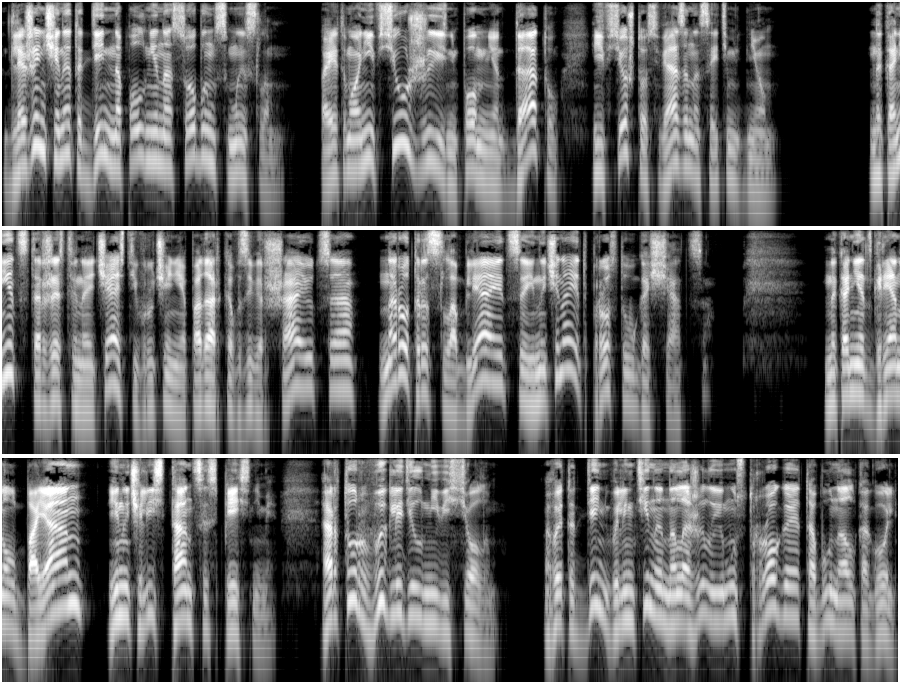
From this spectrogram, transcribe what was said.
Для женщин этот день наполнен особым смыслом, поэтому они всю жизнь помнят дату и все, что связано с этим днем. Наконец, торжественная часть и вручение подарков завершаются, народ расслабляется и начинает просто угощаться. Наконец грянул баян, и начались танцы с песнями. Артур выглядел невеселым. В этот день Валентина наложила ему строгое табу на алкоголь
